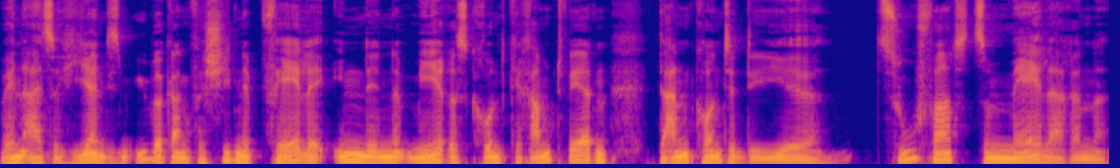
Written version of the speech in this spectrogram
Wenn also hier in diesem Übergang verschiedene Pfähle in den Meeresgrund gerammt werden, dann konnte die Zufahrt zum Mähleren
